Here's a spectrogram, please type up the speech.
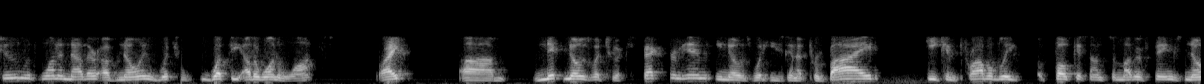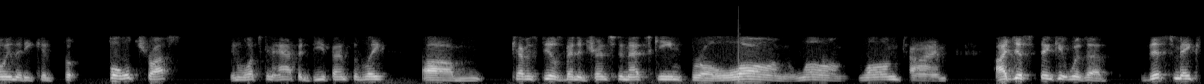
tune with one another of knowing which what the other one wants, right? Um, Nick knows what to expect from him. He knows what he's going to provide. He can probably focus on some other things, knowing that he can put full trust in what's going to happen defensively. Um, Kevin Steele's been entrenched in that scheme for a long, long, long time. I just think it was a this makes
